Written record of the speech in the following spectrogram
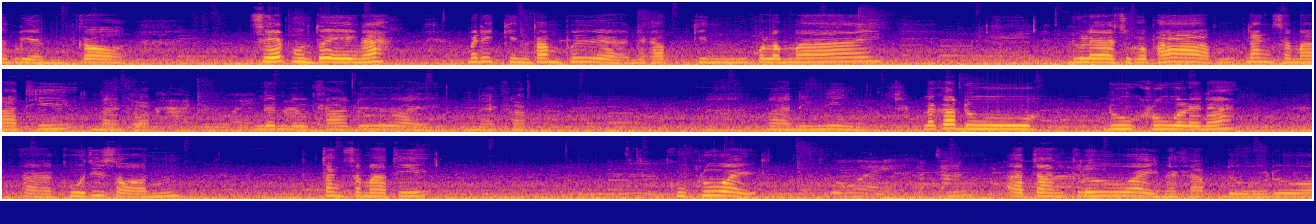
นักเรียนก็เซฟหุ่นตัวเองนะ ไม่ได้กินพร่ำเพรื่อนะครับ กินผลไม้ ดูแลสุขภาพนั่งสมาธิเล่นะนคโยรับคะด้วยเล่นโยคะด้วยนะครับอ่ามานิ่งๆ แล้วก็ดูดูครูอะไรนะอ่าครูที่สอนตั้งสมาธิอืมครูกล้วยกล้วยอาจารย์อาจารย์กล้วยนะครับ ดูด้ว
